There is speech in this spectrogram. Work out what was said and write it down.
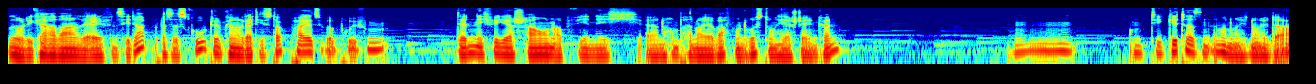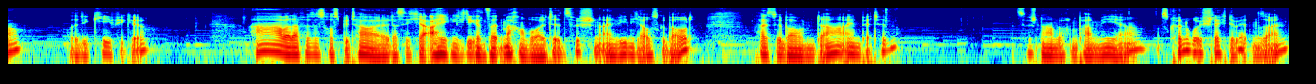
So, die Karawane der Elfen zieht ab. Das ist gut, dann können wir gleich die Stockpiles überprüfen. Denn ich will ja schauen, ob wir nicht äh, noch ein paar neue Waffen und Rüstungen herstellen können. Hm, und die Gitter sind immer noch nicht neu da. Also die Käfige. Ah, aber dafür ist das Hospital, das ich ja eigentlich die ganze Zeit machen wollte, inzwischen ein wenig ausgebaut. Das heißt, wir bauen da ein Bett hin. Inzwischen haben wir noch ein paar mehr. Das können ruhig schlechte Betten sein.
